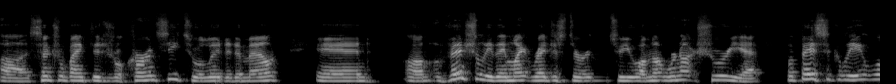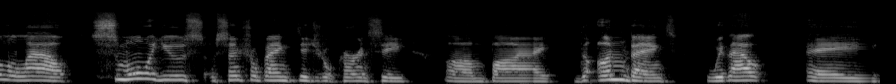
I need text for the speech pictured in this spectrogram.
uh, central bank digital currency to a limited amount. And um, eventually they might register it to you. I'm not, we're not sure yet, but basically it will allow small use of central bank digital currency um, by the unbanked without a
